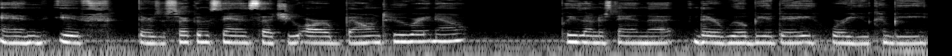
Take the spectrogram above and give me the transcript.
And if there's a circumstance that you are bound to right now, please understand that there will be a day where you can be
